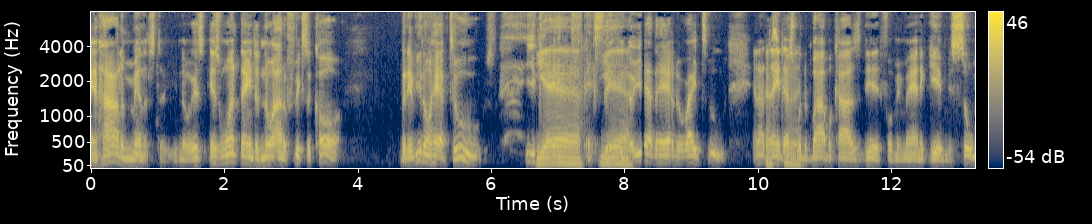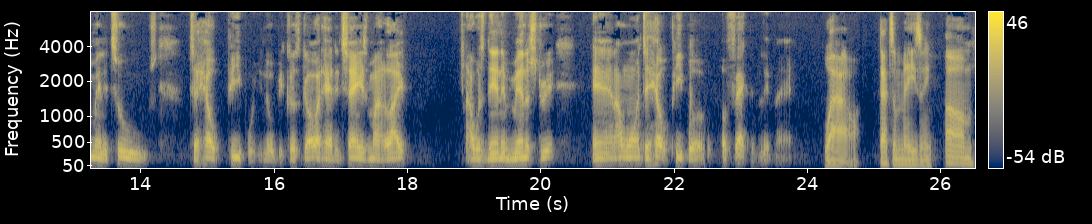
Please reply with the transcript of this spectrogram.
and how to minister. You know, it's it's one thing to know how to fix a car, but if you don't have tools, you yeah, can't fix it. Yeah. You know, you have to have the right tools. And I that's think that's good. what the Bible college did for me, man. It gave me so many tools to help people, you know, because God had to change my life. I was then in ministry and I wanted to help people effectively, man. Wow. That's amazing. Um,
